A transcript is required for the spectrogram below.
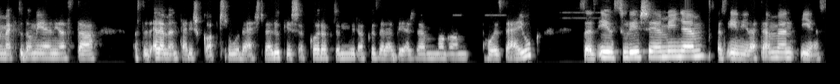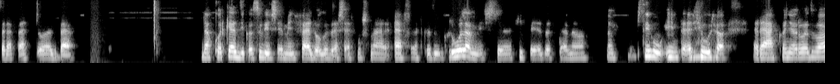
meg tudom élni azt, a, azt az elementáris kapcsolódást velük, és akkor rögtön újra közelebb érzem magam hozzájuk. Szóval az én szülésélményem az én életemben ilyen szerepet tölt be. De akkor kezdjük a szülésélmény feldolgozását, most már elfeledkezünk rólam, és kifejezetten a, a pszichó interjúra rákanyarodva.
